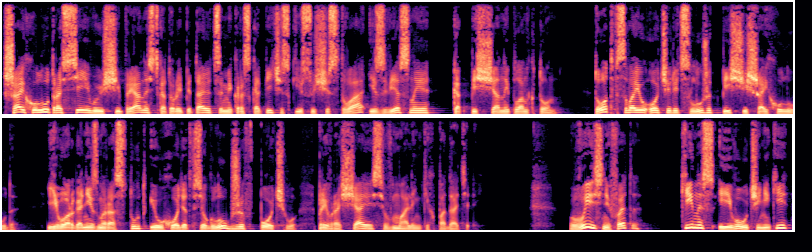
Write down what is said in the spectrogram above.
шайхулут, рассеивающий пряность, которой питаются микроскопические существа, известные как песчаный планктон – тот, в свою очередь, служит пищей шайхулуда. Его организмы растут и уходят все глубже в почву, превращаясь в маленьких подателей. Выяснив это, Кинес и его ученики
